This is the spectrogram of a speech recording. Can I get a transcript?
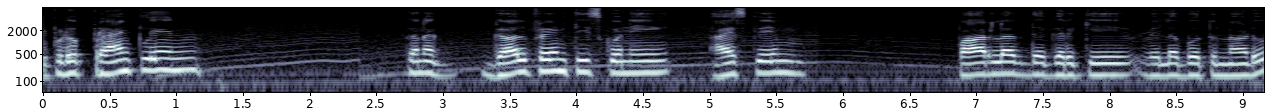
ఇప్పుడు ఫ్రాంక్లిన్ తన గర్ల్ ఫ్రెండ్ తీసుకొని ఐస్ క్రీమ్ పార్లర్ దగ్గరికి వెళ్ళబోతున్నాడు.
